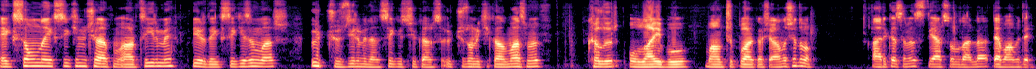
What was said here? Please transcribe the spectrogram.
Eksi 10 ile eksi 2'nin çarpımı artı 20. Bir de eksi 8'im var. 320'den 8 çıkarsa 312 kalmaz mı? Kalır. Olay bu. Mantık bu arkadaşlar. Anlaşıldı mı? Harikasınız. Diğer sorularla devam edelim.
